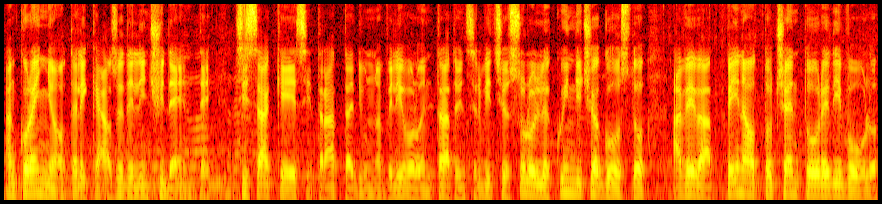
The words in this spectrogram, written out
ancora ignote le cause dell'incidente. Si sa che si tratta di un velivolo entrato in servizio solo il 15 agosto, aveva appena 800 ore di volo,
